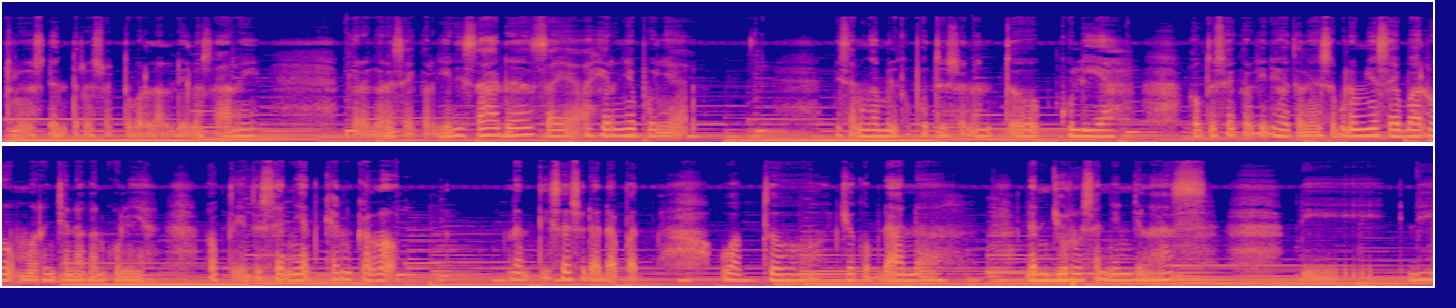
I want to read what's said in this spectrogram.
terus dan terus waktu berlalu di Losari gara-gara saya kerja di sana saya akhirnya punya bisa mengambil keputusan untuk kuliah. Waktu saya kerja di hotelnya sebelumnya saya baru merencanakan kuliah. Waktu itu saya niatkan kalau nanti saya sudah dapat waktu cukup dana dan jurusan yang jelas di di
